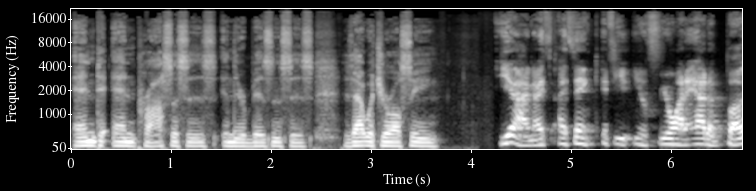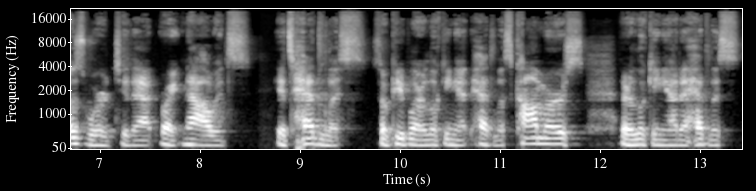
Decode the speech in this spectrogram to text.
end to end processes in their businesses. Is that what you're all seeing? Yeah, and I, th- I think if you if you want to add a buzzword to that right now, it's it's headless. So people are looking at headless commerce. They're looking at a headless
